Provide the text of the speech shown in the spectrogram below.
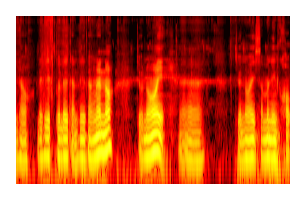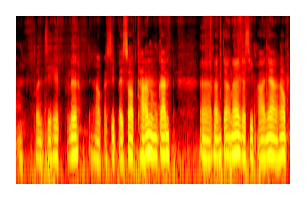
นเฮาได้เฮ็ดเพื่อเลยกันคือทางนั้นเนาะเจ้าน้อยอ่า เจ้าน้อยสมเณรขอมเพิ่นสิเฮ็ดไปเลยเราก็สิไปสอบถามนำกันอ่าหลังจากนั้นก็สิพาย่างเข้าไป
